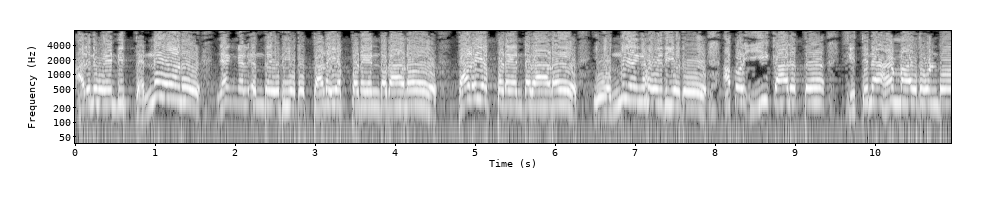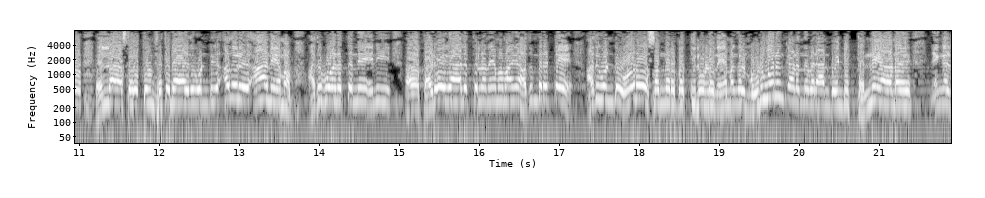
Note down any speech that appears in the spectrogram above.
അതിനുവേണ്ടി തന്നെയാണ് ഞങ്ങൾ എന്തെഴുതിയത് തടയപ്പെടേണ്ടതാണ്. തടയപ്പെടേണ്ടതാണ്. എന്ന് ഞങ്ങൾ എഴുതിയത്. അപ്പൊ ഈ കാലത്ത് ഫിത്തിന അഹമായതുകൊണ്ട് എല്ലാ സ്ഥലത്തും ഫിത്തിന ആയതുകൊണ്ട് അതൊരു ആ നിയമം അതുപോലെ തന്നെ ഇനി പഴയകാലത്തുള്ള പഴയ കാലത്തുള്ള നിയമമായി അതും വരട്ടെ. അതുകൊണ്ട് ഓരോ സന്ദർഭത്തിലുള്ള നിയമങ്ങൾ മുഴുവനും കടന്നു വരാൻ വേണ്ടി തന്നെയാണ് ഞങ്ങൾ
